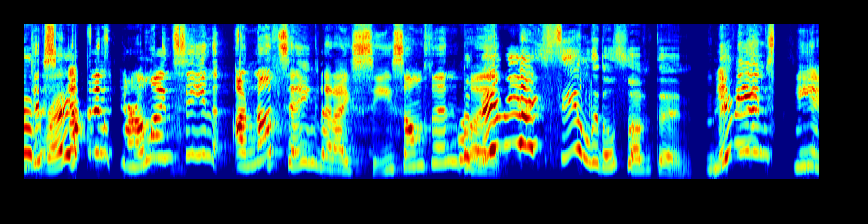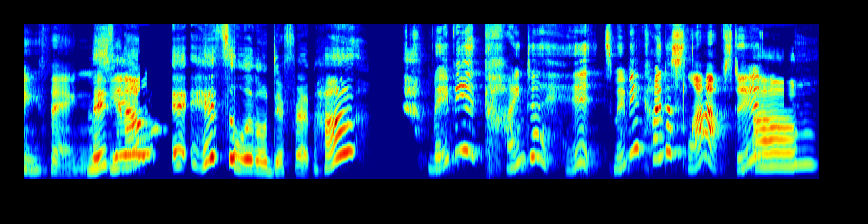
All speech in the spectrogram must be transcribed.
have this rights? And Caroline scene, I'm not saying that I see something, But but maybe I see a little something. maybe I'm seeing things. Maybe you know, it hits a little different, huh? maybe it kind of hits. Maybe it kind of slaps, dude. Um,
